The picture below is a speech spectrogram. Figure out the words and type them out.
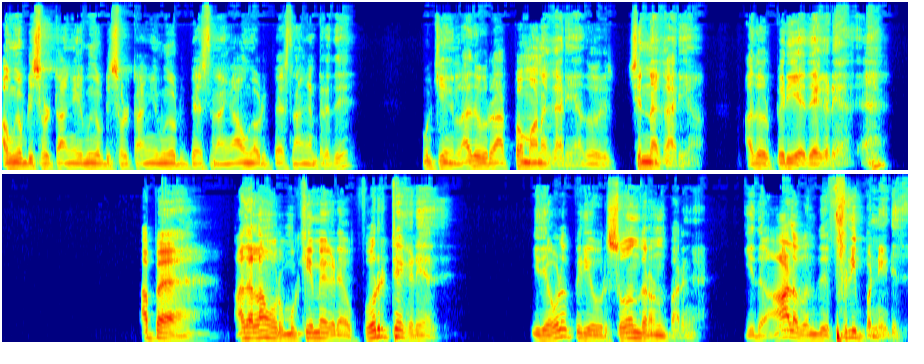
அவங்க இப்படி சொல்லிட்டாங்க இவங்க இப்படி சொல்லிட்டாங்க இவங்க இப்படி பேசுனாங்க அவங்க அப்படி பேசுனாங்கன்றது முக்கியம் இல்லை அது ஒரு அற்பமான காரியம். அது ஒரு சின்ன காரியம். அது ஒரு பெரிய இதே கிடையாது. அப்போ அதெல்லாம் ஒரு முக்கியமே கிடையாது. பொருட்டே கிடையாது. இது எவ்வளோ பெரிய ஒரு சுதந்திரம்னு பாருங்க. இது ஆளை வந்து ஃப்ரீ பண்ணிடுது.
